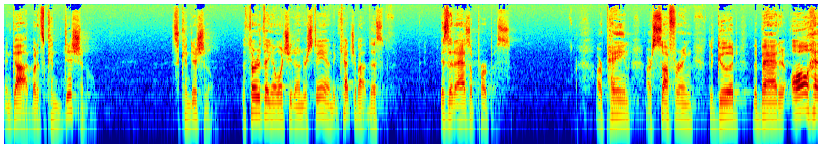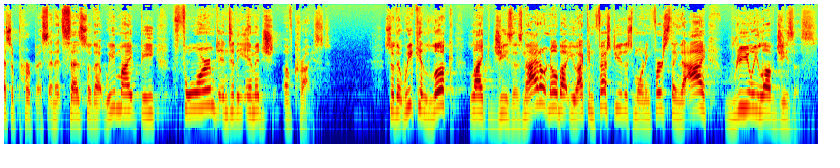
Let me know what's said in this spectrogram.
and God, but it's conditional. It's conditional. The third thing I want you to understand and catch about this is that it has a purpose our pain, our suffering, the good, the bad, it all has a purpose. And it says so that we might be formed into the image of Christ, so that we can look like Jesus. Now, I don't know about you. I confessed to you this morning, first thing, that I really love Jesus,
